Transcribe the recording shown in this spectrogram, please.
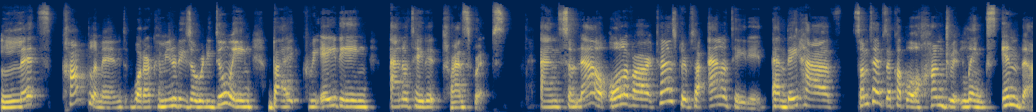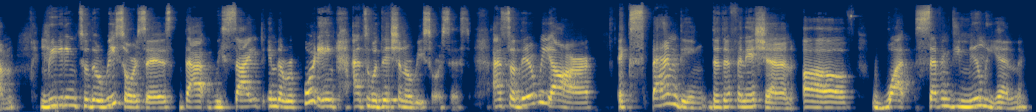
let's complement what our community is already doing by creating annotated transcripts. And so now all of our transcripts are annotated and they have sometimes a couple of hundred links in them, leading to the resources that we cite in the reporting and to additional resources. And so there we are expanding the definition of what 70 million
